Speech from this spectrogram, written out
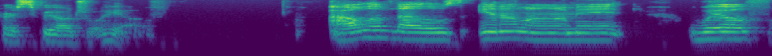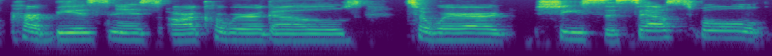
her spiritual health. All of those in alignment with her business or career goals to where she's successful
